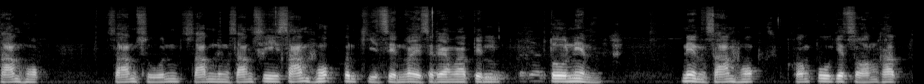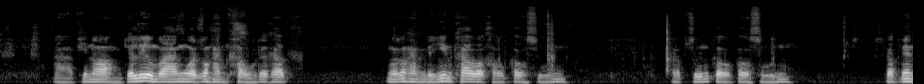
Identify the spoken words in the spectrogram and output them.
สามหก สามศูนย์สามหนึ่งสามสี่สามหกเพิ่นขีดเส้นไว้แสดงว่าเป็นตัวเดียวตัวเน้นเน้นสามหกของปูเจ็ดสองครับ อ่า พี่น้องจะลืมวางงวดวังหันเข่าด้วยครับงวดวังหันได้ยินข่าวว่าเข่าเก่าศูนย์ครับศูนย์เก่าเก่าศูนย์ครับเป็น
